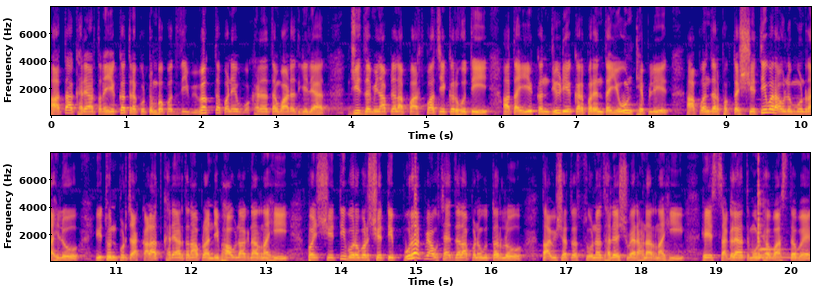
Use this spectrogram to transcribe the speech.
आता खऱ्या अर्थानं एकत्र कुटुंब पद्धती विभक्तपणे खऱ्या अर्थानं वाढत गेल्यात. जी जमीन आपल्याला पाच पाच एकर होती आता एक दीड एकरपर्यंत येऊन ठेपलीत. आपण जर फक्त शेतीवर अवलंबून राहिलो इथून पुढच्या काळात खऱ्या अर्थानं आपला निभाव लागणार नाही. पण शेतीबरोबर शेतीपूरक व्यवसायात जर आपण उतरलो तर आयुष्याचं सोनं झाल्याशिवाय राहणार नाही. हे सगळ्यात मोठं वास्तव आहे.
